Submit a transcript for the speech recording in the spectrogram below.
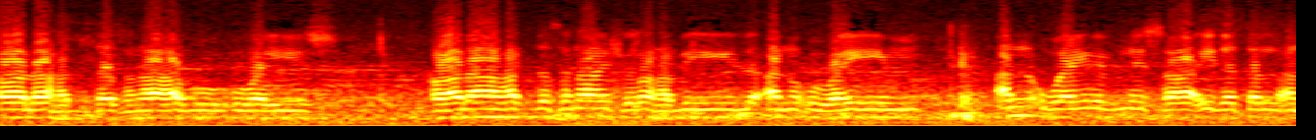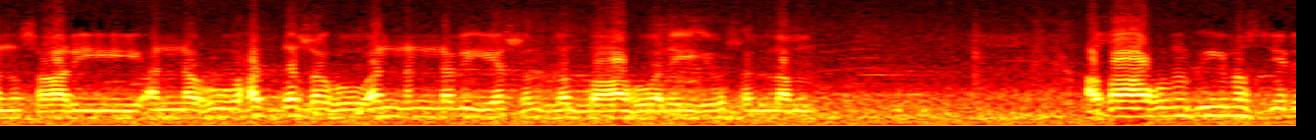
قال حدثنا أبو أويس قال حدثنا شرهبيل أن أويم أن أويم بن سائدة الأنصاري أنه حدثه أن النبي صلى الله عليه وسلم أطاهم في مسجد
